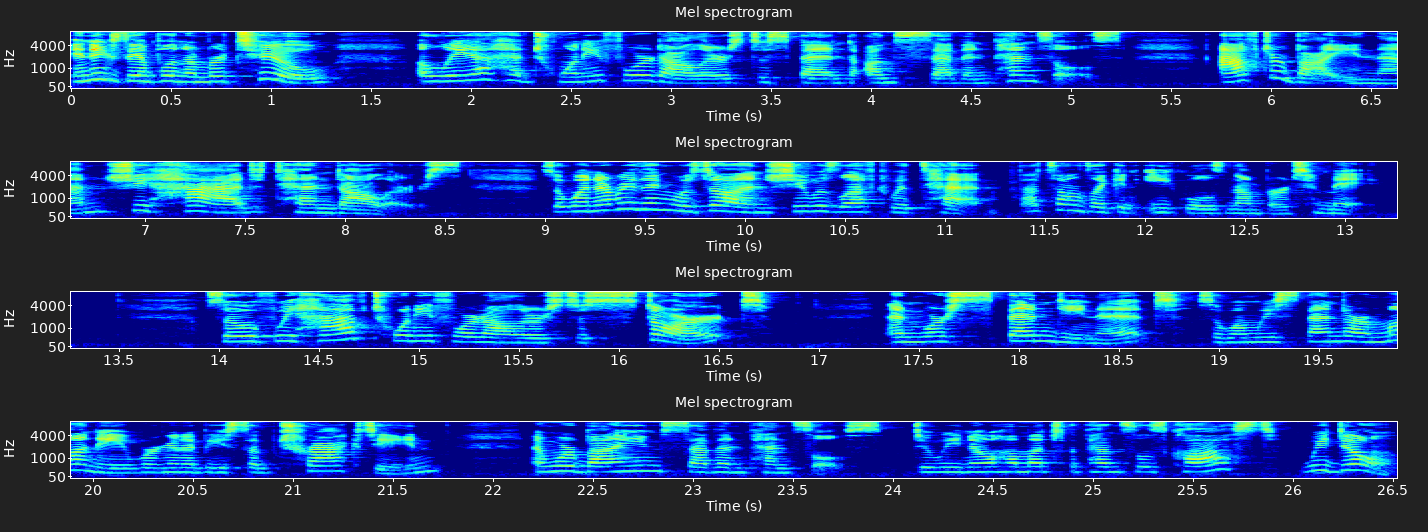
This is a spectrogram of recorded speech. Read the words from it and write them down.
In example number two, Aaliyah had $24 to spend on seven pencils. After buying them, she had $10. So when everything was done, she was left with 10. That sounds like an equals number to me. So if we have $24 to start and we're spending it, so when we spend our money, we're going to be subtracting and we're buying seven pencils. Do we know how much the pencils cost? We don't.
